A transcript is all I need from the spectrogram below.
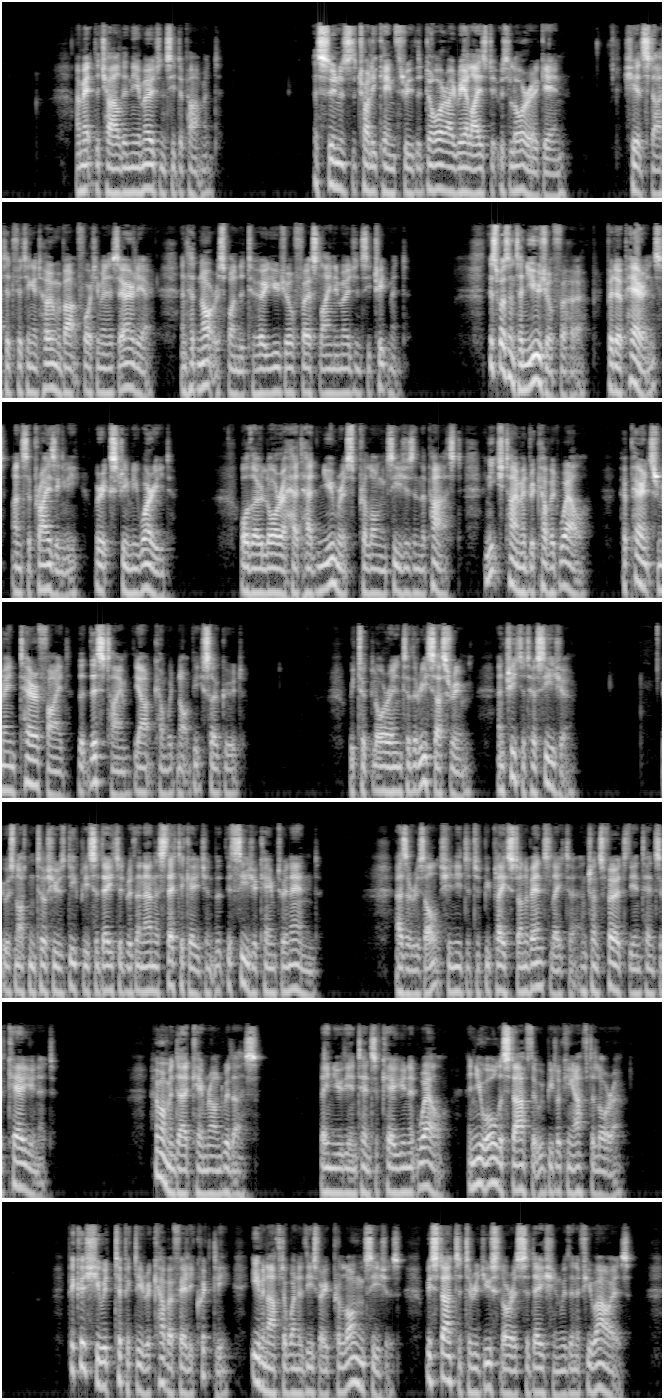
I met the child in the emergency department. As soon as the trolley came through the door, I realized it was Laura again. She had started fitting at home about 40 minutes earlier and had not responded to her usual first line emergency treatment. This wasn't unusual for her, but her parents, unsurprisingly, were extremely worried. Although Laura had had numerous prolonged seizures in the past and each time had recovered well, her parents remained terrified that this time the outcome would not be so good. We took Laura into the resus room and treated her seizure. It was not until she was deeply sedated with an anesthetic agent that the seizure came to an end. As a result, she needed to be placed on a ventilator and transferred to the intensive care unit. Her mum and dad came round with us. They knew the intensive care unit well and knew all the staff that would be looking after Laura. Because she would typically recover fairly quickly, even after one of these very prolonged seizures, we started to reduce Laura's sedation within a few hours,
